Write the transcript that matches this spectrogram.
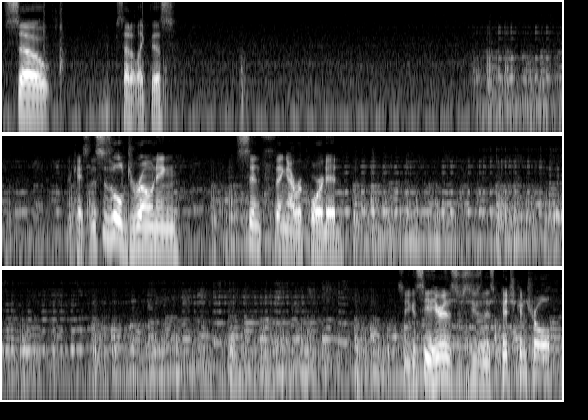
So set it like this. Okay, so this is a little droning synth thing I recorded. So you can see here, this is just using this pitch control.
